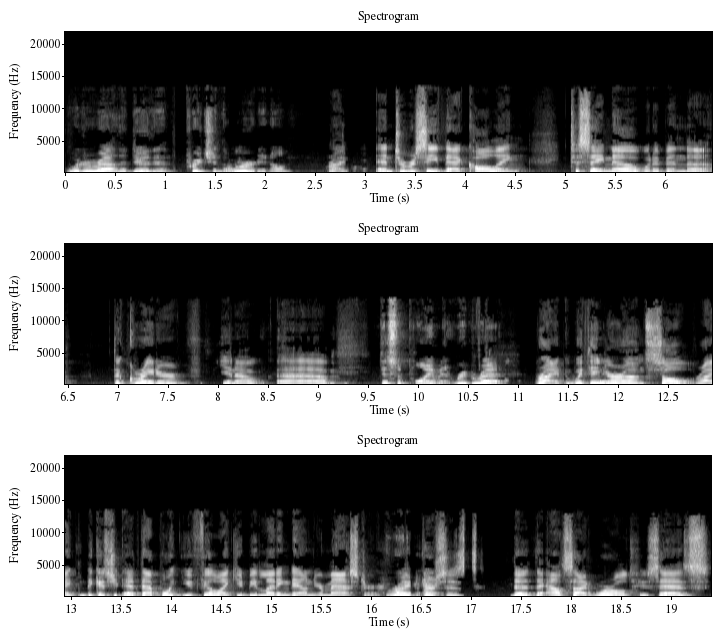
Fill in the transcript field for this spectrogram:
what we'd rather do than preaching the word. You know, Right. And to receive that calling to say no would have been the the greater, you know, uh, disappointment, regret. right within your own soul, right? Because at that point you feel like you'd be letting down your master, Right. Versus the the outside world who says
